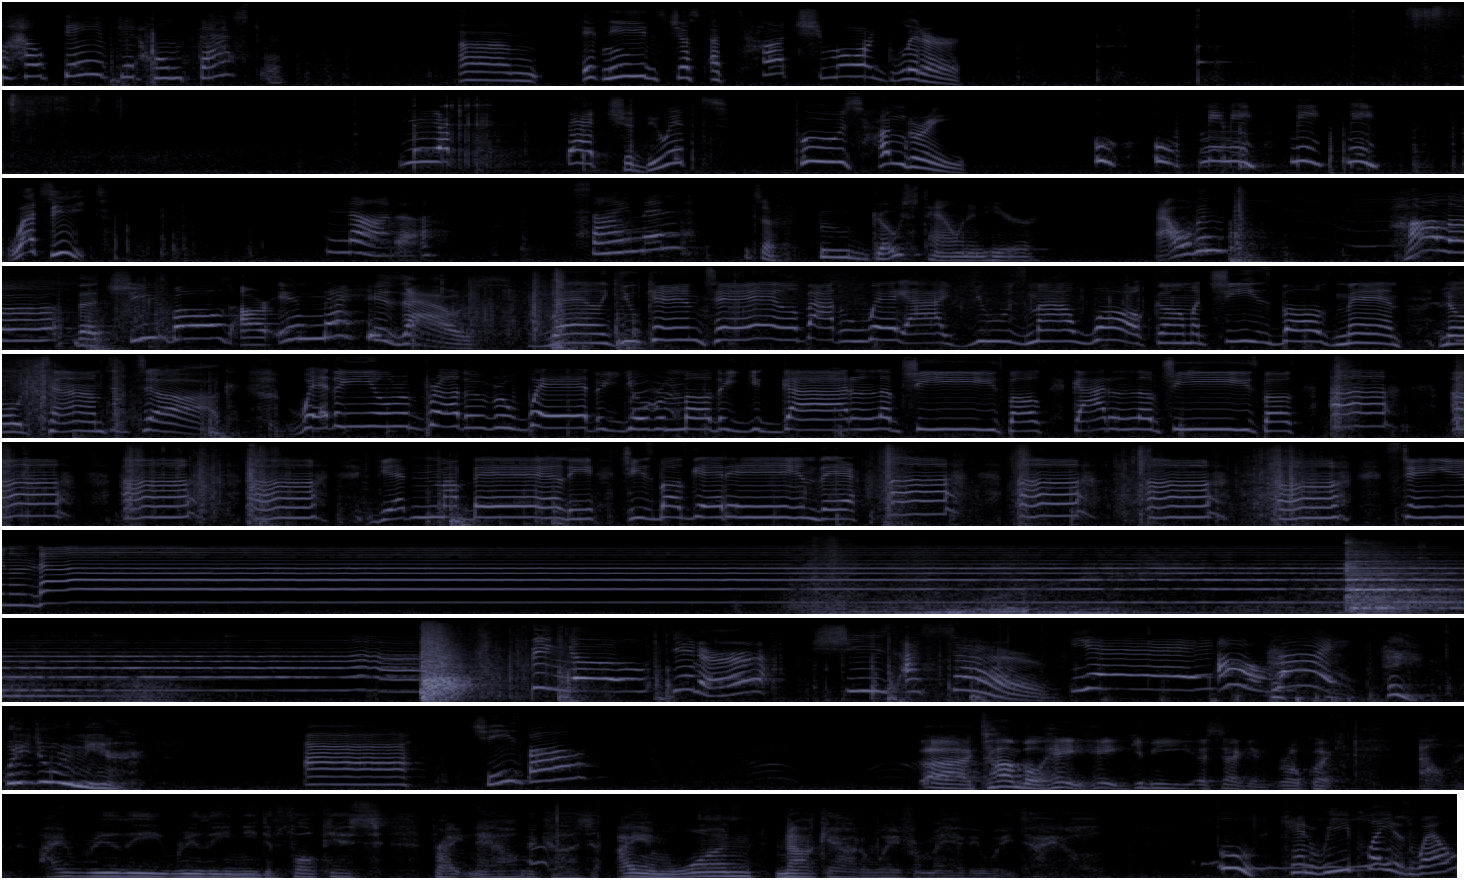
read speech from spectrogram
will help Dave get home faster. Um, it needs just a touch more glitter. Yep, that should do it. Who's hungry? Ooh, ooh, me, me, me, me. Let's eat. Nada. Simon? It's a food ghost town in here. Alvin? Man, no time to talk. Whether you're here? Uh, cheese ball? Uh, Tombo, hey, hey, give me a second, real quick. Alvin, I really, really need to focus right now because I am one knockout away from my heavyweight title. Ooh, can we play as well?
